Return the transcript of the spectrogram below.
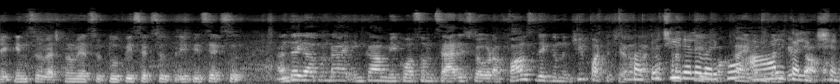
checkins western wears two piece sets three piece sets అంతేకాకుండా ఇంకా మీకోసం శారీస్లో కూడా ఫాల్స్ దగ్గర నుంచి పట్టు చీరల వరకు shop అన్నమాట.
